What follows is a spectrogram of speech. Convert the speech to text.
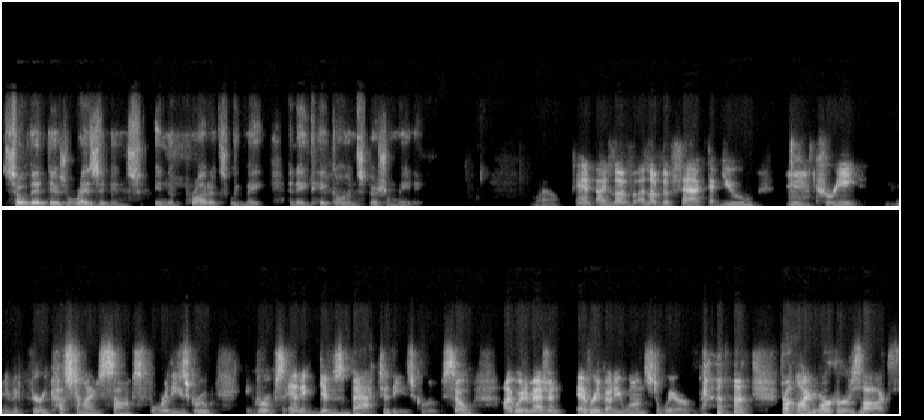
so that there's resonance in the products we make and they take on special meaning. Wow. And I love I love the fact that you create very customized socks for these group groups and it gives back to these groups. So I would imagine everybody wants to wear frontline worker socks,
